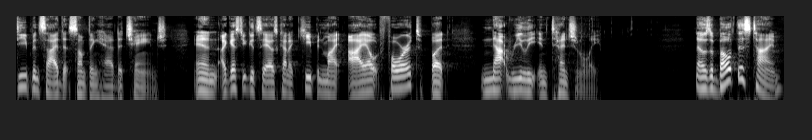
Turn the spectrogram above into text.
deep inside that something had to change. And I guess you could say I was kind of keeping my eye out for it, but not really intentionally. Now, it was about this time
